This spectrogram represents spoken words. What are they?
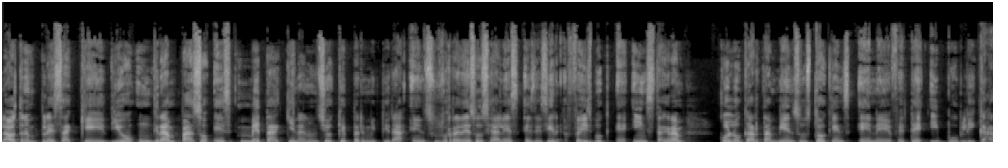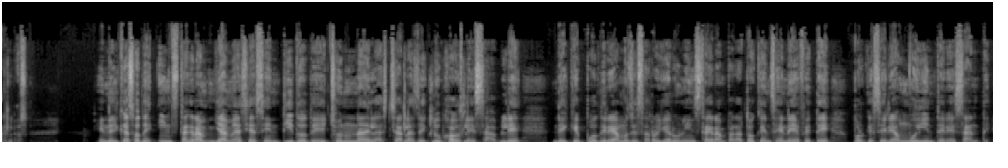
La otra empresa que dio un gran paso es Meta, quien anunció que permitirá en sus redes sociales, es decir, Facebook e Instagram, colocar también sus tokens NFT y publicarlos. En el caso de Instagram ya me hacía sentido, de hecho en una de las charlas de Clubhouse les hablé de que podríamos desarrollar un Instagram para tokens NFT porque sería muy interesante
